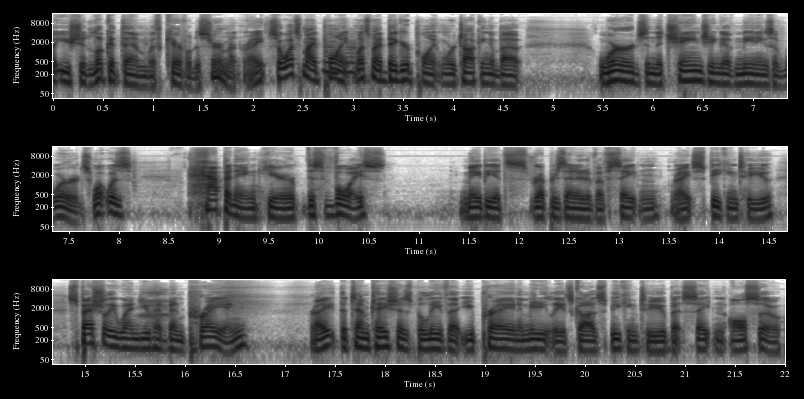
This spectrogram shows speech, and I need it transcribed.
But you should look at them with careful discernment, right? So, what's my point? Mm-hmm. What's my bigger point when we're talking about words and the changing of meanings of words? What was happening here? This voice, maybe it's representative of Satan, right? Speaking to you, especially when you had been praying, right? The temptation is believe that you pray and immediately it's God speaking to you, but Satan also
